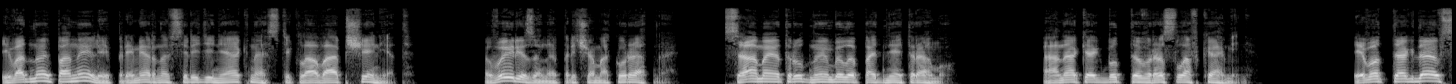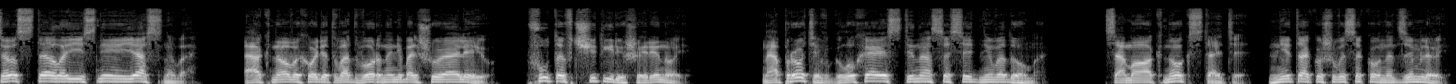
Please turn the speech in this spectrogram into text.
и в одной панели, примерно в середине окна, стекла вообще нет. Вырезано, причем аккуратно. Самое трудное было поднять раму. Она как будто вросла в камень. И вот тогда все стало яснее ясного. Окно выходит во двор на небольшую аллею, футов четыре шириной. Напротив глухая стена соседнего дома. Само окно, кстати, не так уж высоко над землей,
